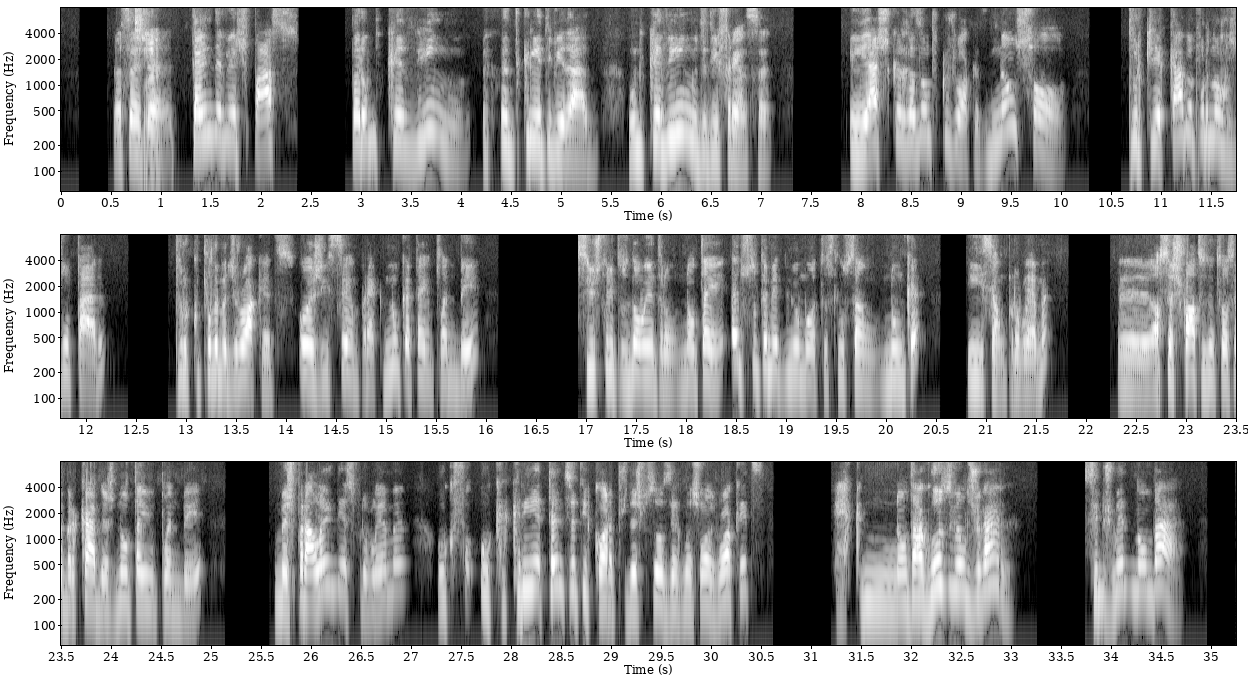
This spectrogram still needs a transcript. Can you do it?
Ou seja, tem de haver espaço para um bocadinho de criatividade, um bocadinho de diferença. E acho que a razão porque os Rockets, não só porque acaba por não resultar, porque o problema dos Rockets hoje e sempre é que nunca têm plano B. Se os triplos não entram, não têm absolutamente nenhuma outra solução nunca, e isso é um problema. Uh, ou se as faltas não estão a ser marcadas, não têm um plano B. Mas para além desse problema, o que, o que cria tantos anticorpos das pessoas em relação aos Rockets é que não dá gozo vê-los jogar. Simplesmente não dá.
